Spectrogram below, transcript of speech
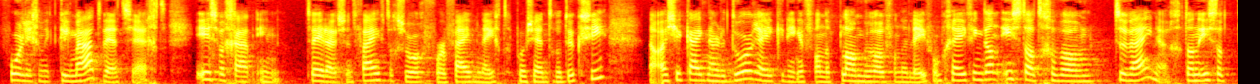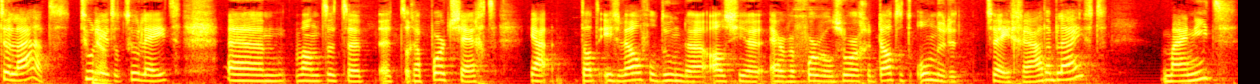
voorliggende klimaatwet zegt, is we gaan in 2050 zorgen voor 95% reductie. Nou, als je kijkt naar de doorrekeningen van het Planbureau van de Leefomgeving, dan is dat gewoon te weinig. Dan is dat te laat. Too little, too late. Um, want het, uh, het rapport zegt, ja, dat is wel voldoende als je ervoor wil zorgen dat het onder de 2 graden blijft. Maar niet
